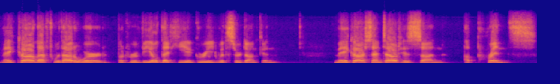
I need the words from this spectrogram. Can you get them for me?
Maekar left without a word, but revealed that he agreed with Sir Duncan. Maekar sent out his son, a prince.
